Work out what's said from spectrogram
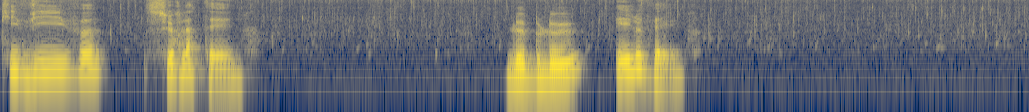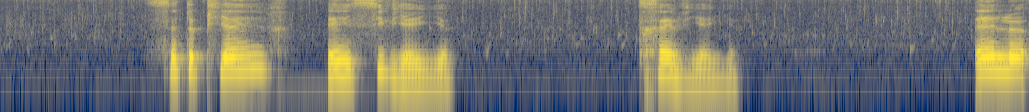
qui vivent sur la terre. Le bleu et le vert. Cette pierre est si vieille, vieille. Elle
